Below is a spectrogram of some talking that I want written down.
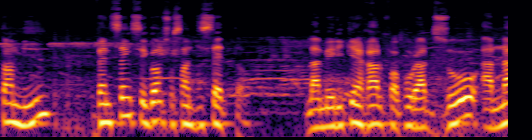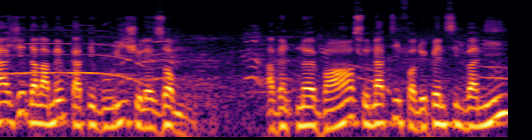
Temps 25 secondes 77. L'Américain Ralph Purazzo a nagé dans la même catégorie chez les hommes. À 29 ans, ce natif de Pennsylvanie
